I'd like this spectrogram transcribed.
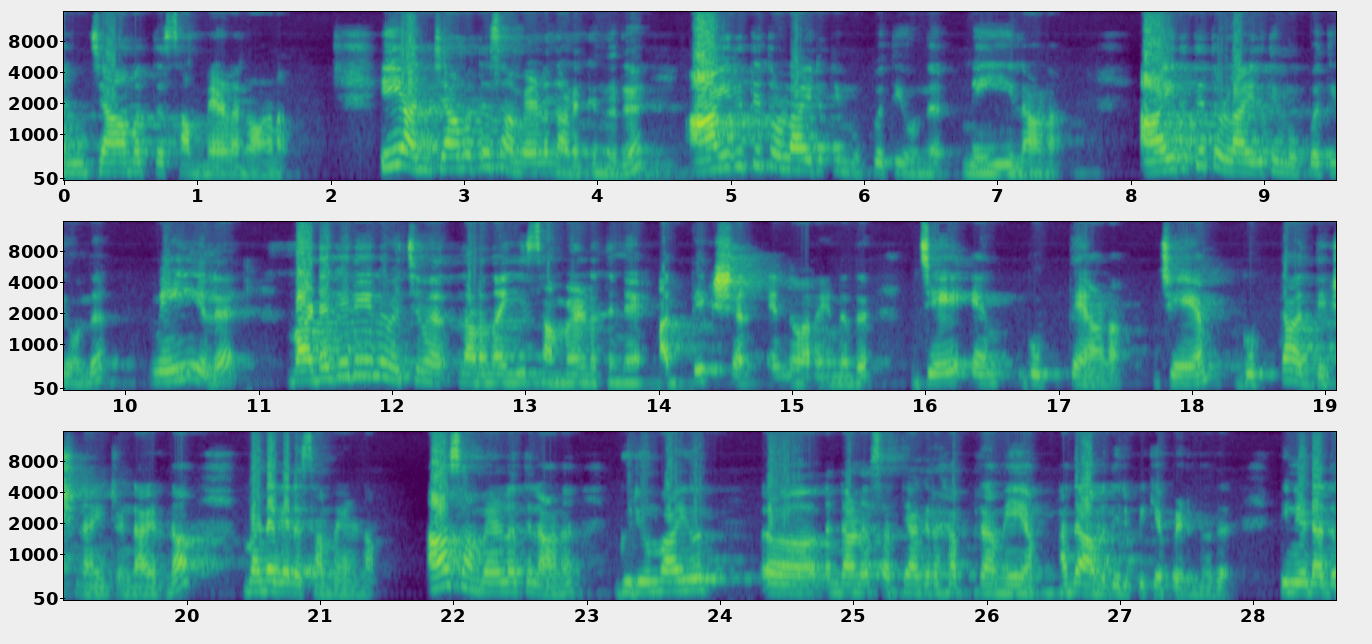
അഞ്ചാമത്തെ സമ്മേളനമാണ്. ഈ അഞ്ചാമത്തെ സമ്മേളനം നടക്കുന്നത് ആയിരത്തി തൊള്ളായിരത്തി മുപ്പത്തി ഒന്ന് മെയ്യിലാണ്. ആയിരത്തി തൊള്ളായിരത്തി മുപ്പത്തി ഒന്ന് മെയ്യിൽ വടകരയിൽ വെച്ച് നടന്ന ഈ സമ്മേളനത്തിന്റെ അധ്യക്ഷൻ എന്ന് പറയുന്നത് ജെ എം ഗുപ്തയാണ്. ജെ എം ഗുപ്ത അധ്യക്ഷനായിട്ടുണ്ടായിരുന്ന വടകര സമ്മേളനം. ആ സമ്മേളനത്തിലാണ് ഗുരുവായൂർ എന്താണ് സത്യാഗ്രഹ പ്രമേയം അത് അവതരിപ്പിക്കപ്പെടുന്നത്. പിന്നീട് അത്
